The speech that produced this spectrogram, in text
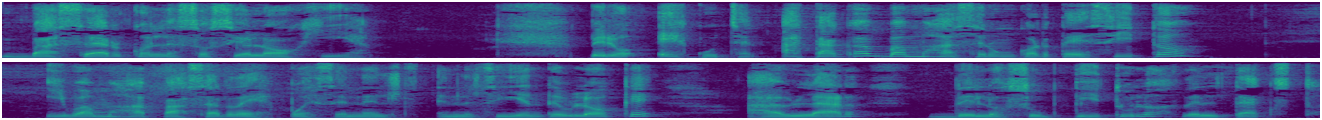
va a ser con la sociología. Pero escuchen, hasta acá vamos a hacer un cortecito y vamos a pasar después en el, en el siguiente bloque a hablar de los subtítulos del texto.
